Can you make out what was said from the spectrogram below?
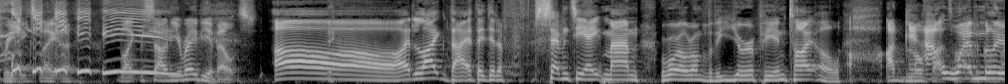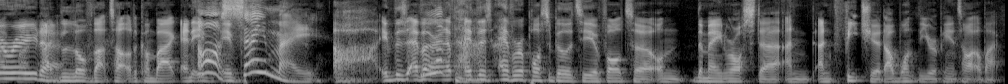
three weeks later. Like the Saudi Arabia belts. Oh, I'd like that if they did a 78 man Royal Rumble for the European title. Ah. I'd love At that title to come Wembley back, I'd love that title to come back. And if, oh, if, same, mate. if there's ever Love if, there's ever a possibility of Walter on the main roster and and featured, I want the European title back.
